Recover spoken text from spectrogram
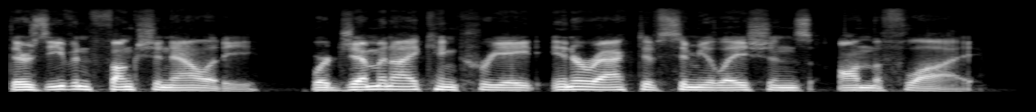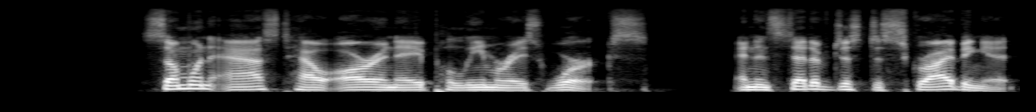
there's even functionality where Gemini can create interactive simulations on the fly. Someone asked how RNA polymerase works, and instead of just describing it,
